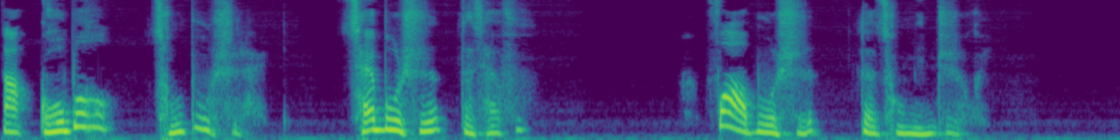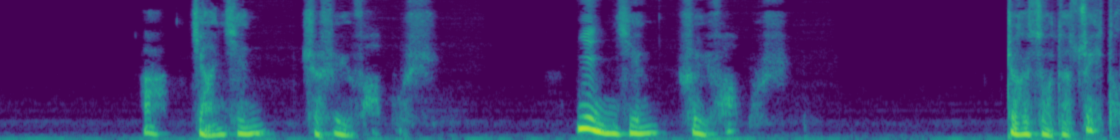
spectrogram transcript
啊！果报从布施来的，财布施得财富，法布施得聪明智慧。啊，讲经是税法布施，印经税法布施。这个做的最多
